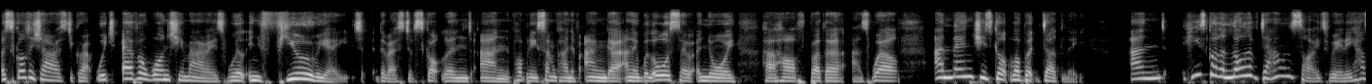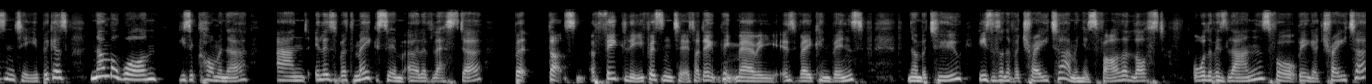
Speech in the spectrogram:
a Scottish aristocrat. Whichever one she marries will infuriate the rest of Scotland and probably some kind of anger, and it will also annoy her half brother as well. And then she's got Robert Dudley. And he's got a lot of downsides, really, hasn't he? Because number one, he's a commoner, and Elizabeth makes him Earl of Leicester. That's a fig leaf, isn't it? I don't think Mary is very convinced. Number two, he's the son of a traitor. I mean, his father lost all of his lands for being a traitor.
